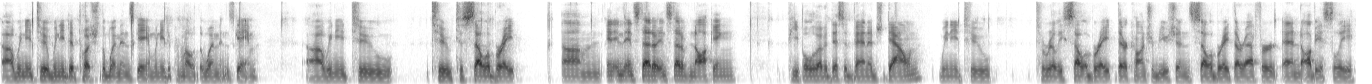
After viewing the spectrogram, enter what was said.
Uh, we need to we need to push the women's game. We need to promote the women's game. Uh, we need to to to celebrate um, in, instead of instead of knocking people who have a disadvantage down. We need to to really celebrate their contributions, celebrate their effort, and obviously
